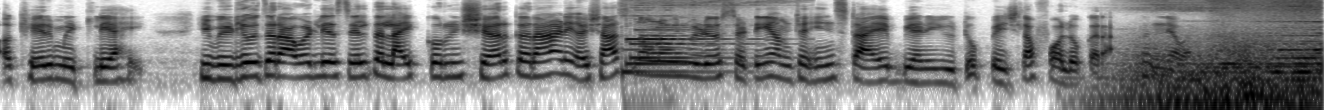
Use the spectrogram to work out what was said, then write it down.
अखेर मिटली आहे. ही व्हिडिओ जर आवडली असेल तर लाईक करून शेअर करा आणि अशाच नवनवीन व्हिडिओसाठी आमच्या इन्स्टा एफ बी आणि यूट्यूब पेजला फॉलो करा. धन्यवाद.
